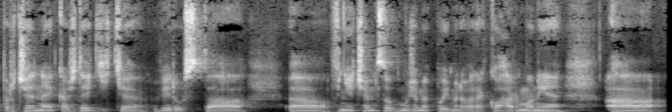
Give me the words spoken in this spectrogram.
protože ne každé dítě vyrůstá v něčem, co můžeme pojmenovat jako harmonie a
